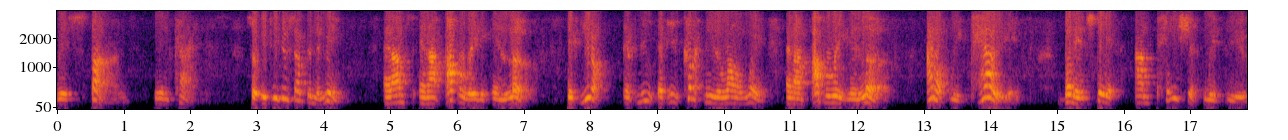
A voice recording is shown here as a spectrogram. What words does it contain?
responds in kindness. So if you do something to me and I'm and I'm operating in love, if you don't if you if you come at me the wrong way and I'm operating in love, I don't retaliate, but instead I'm patient with you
